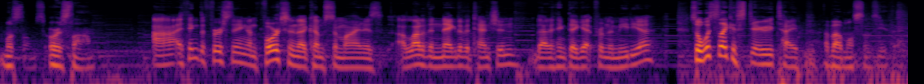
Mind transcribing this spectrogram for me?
Muslims or Islam? Uh, I think the first thing, unfortunately, that comes to mind is a lot of the negative attention that I think they get from the media. So, what's like a stereotype about Muslims? You think?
